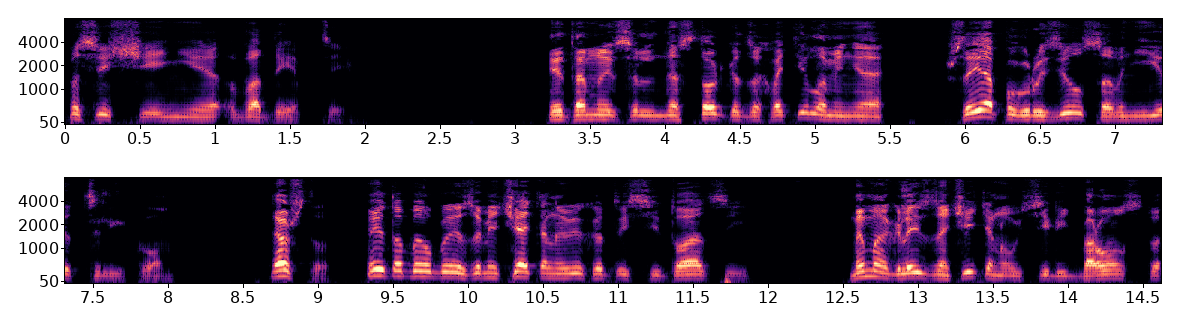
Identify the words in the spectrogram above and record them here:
посвящения в адепты. Эта мысль настолько захватила меня, что я погрузился в нее целиком. А что, это был бы замечательный выход из ситуации мы могли значительно усилить баронство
